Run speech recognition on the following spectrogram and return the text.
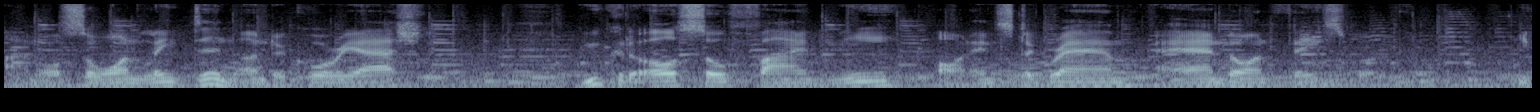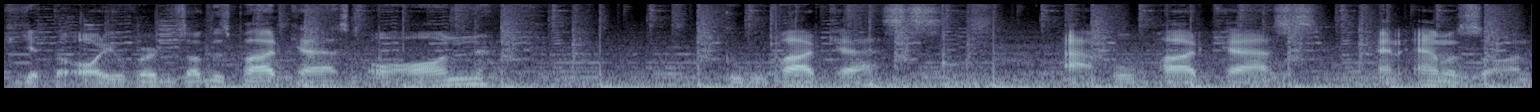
I'm also on LinkedIn under Corey Ashley. You could also find me on Instagram and on Facebook. You can get the audio versions of this podcast on Google Podcasts, Apple Podcasts, and Amazon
